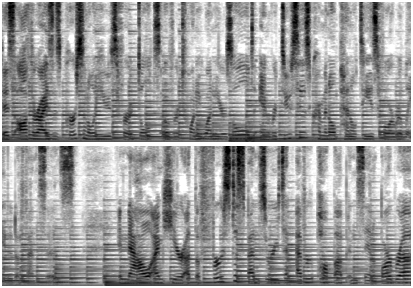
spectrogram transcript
This authorizes personal use for adults over 21 years old and reduces criminal penalties for related offenses. And now I'm here at the first dispensary to ever pop up in Santa Barbara,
